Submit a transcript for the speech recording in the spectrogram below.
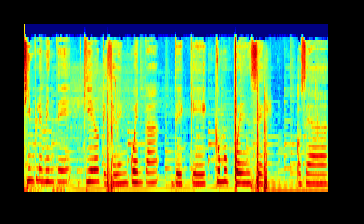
Simplemente quiero que se den cuenta de que cómo pueden ser. O sea,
